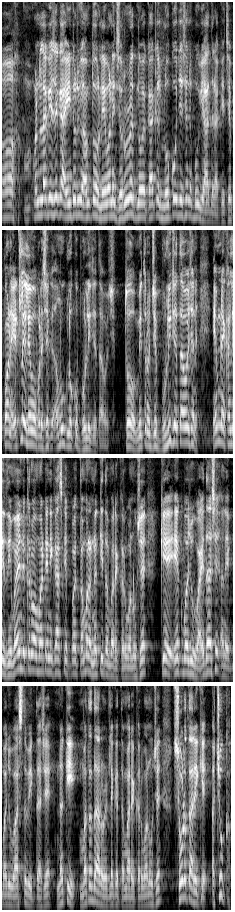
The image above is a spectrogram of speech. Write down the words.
મને લાગે છે કે આ ઇન્ટરવ્યૂ આમ તો લેવાની જરૂર જ ન હોય, કારણ કે લોકો જે છે ને બહુ યાદ રાખે છે. પણ એટલે લેવો પડે છે કે અમુક લોકો ભૂલી જતા હોય છે. તો મિત્રો, જે ભૂલી જતા હોય છે ને, એમને ખાલી રિમાઇન્ડ કરવા માટેની ખાસ કે તમારે નક્કી તમારે કરવાનું છે કે એક બાજુ વાયદા છે અને એક બાજુ વાસ્તવિકતા છે. નક્કી મતદારો એટલે કે તમારે કરવાનું છે. સોળ તારીખે અચૂક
